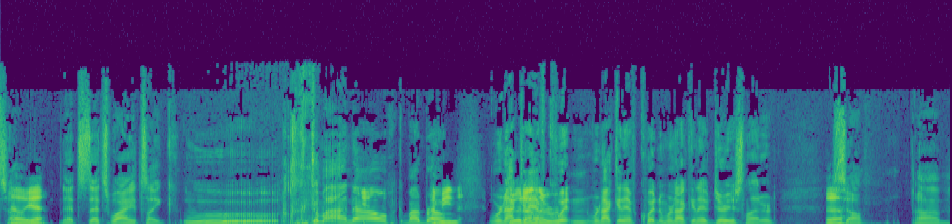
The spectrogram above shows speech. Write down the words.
So Hell yeah! that's that's why it's like, ooh, come on now, come on, bro. I mean, We're not going to have the- Quentin. We're not going to have Quentin. We're not going to have Darius Leonard. Yeah. So, um,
